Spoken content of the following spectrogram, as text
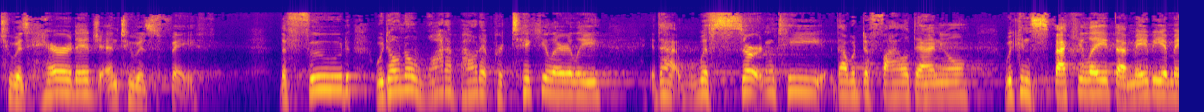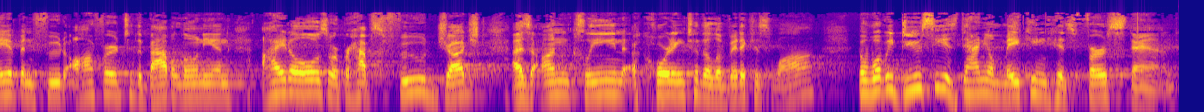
to his heritage and to his faith. The food, we don't know what about it particularly that with certainty that would defile Daniel. We can speculate that maybe it may have been food offered to the Babylonian idols or perhaps food judged as unclean according to the Leviticus law. But what we do see is Daniel making his first stand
